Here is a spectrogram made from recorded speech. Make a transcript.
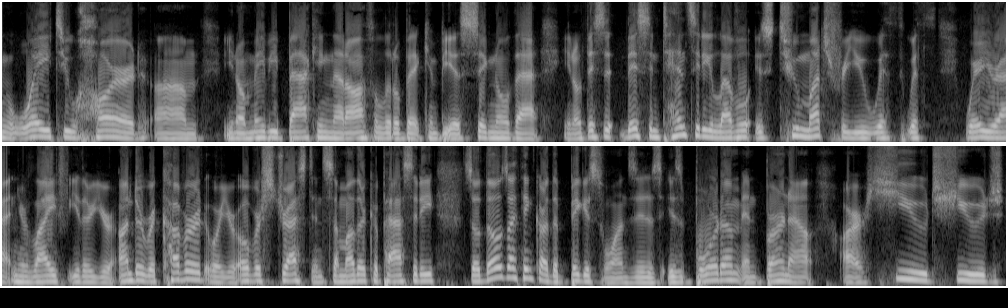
way too hard, um, you know, maybe backing that off a little bit can be a signal that you know this this intensity level is too much for you with with where you're at in your life. Either you're under recovered or you're overstressed in some other capacity. So those I think are the biggest ones. Is is boredom and burnout are huge, huge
